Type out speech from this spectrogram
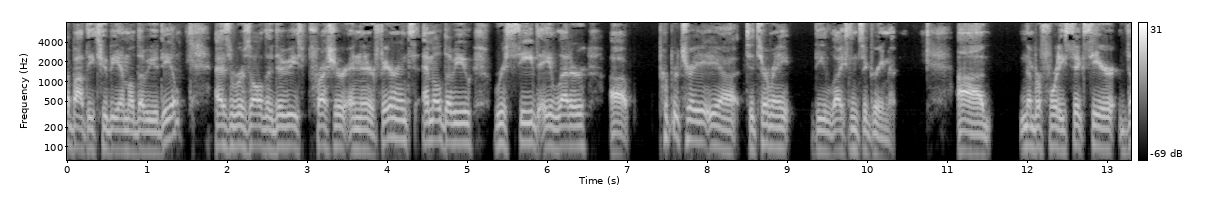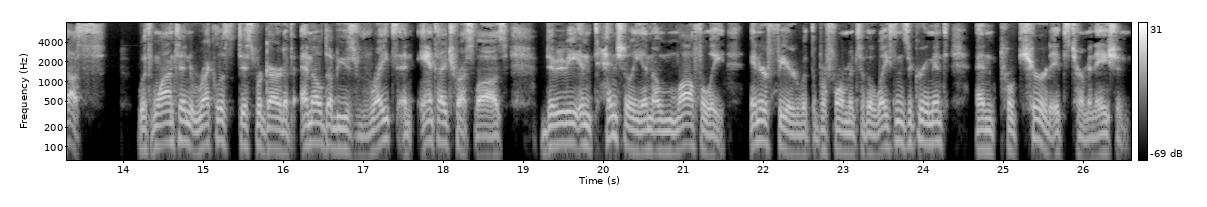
about the Tubi MLW deal. As a result of WWE's pressure and interference, MLW received a letter uh, perpetrating uh, to terminate the license agreement. Uh, number 46 here. Thus, with wanton, reckless disregard of MLW's rights and antitrust laws, WWE intentionally and unlawfully interfered with the performance of the license agreement and procured its termination.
